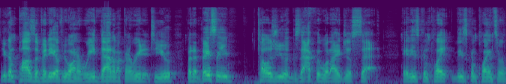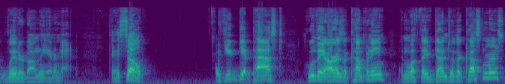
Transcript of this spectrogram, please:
You can pause the video if you want to read that. I'm not going to read it to you, but it basically tells you exactly what I just said. Okay, these complaint these complaints are littered on the internet. Okay, so if you get past who they are as a company and what they've done to their customers,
